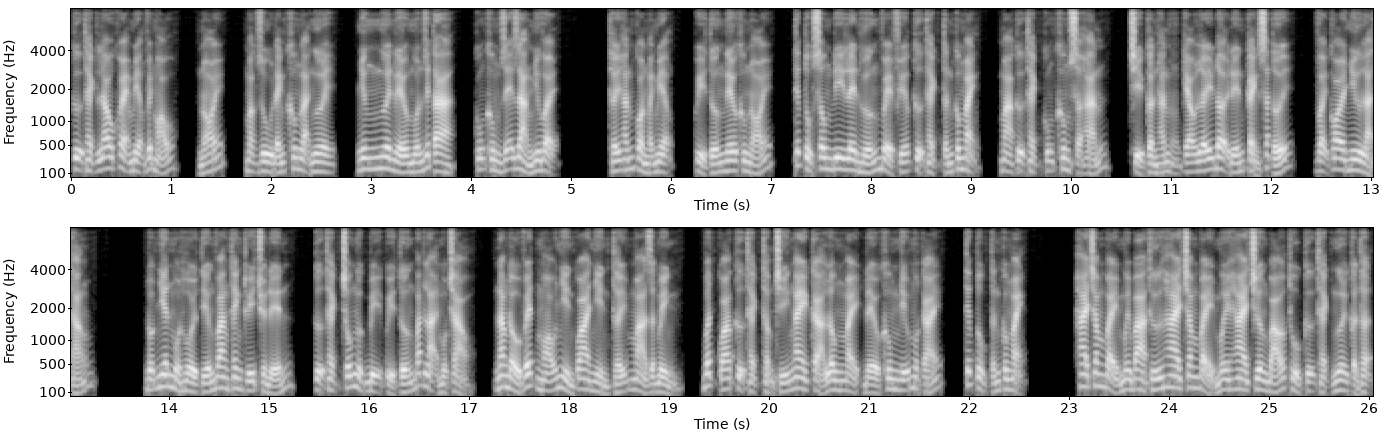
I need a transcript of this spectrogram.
cự thạch lau khỏe miệng vết máu, nói, mặc dù đánh không lại ngươi, nhưng ngươi nếu muốn giết ta, cũng không dễ dàng như vậy. Thấy hắn còn mạnh miệng, quỷ tướng nếu không nói, tiếp tục xông đi lên hướng về phía cự thạch tấn công mạnh, mà cự thạch cũng không sợ hắn, chỉ cần hắn kéo lấy đợi đến cảnh sát tới, vậy coi như là thắng. Đột nhiên một hồi tiếng vang thanh thúy truyền đến, cự thạch chỗ ngực bị quỷ tướng bắt lại một chảo, năm đầu vết máu nhìn qua nhìn thấy mà giật mình, bất quá cự thạch thậm chí ngay cả lông mày đều không nhíu một cái, tiếp tục tấn công mạnh. 273 thứ 272 chương báo thủ cự thạch ngươi cẩn thận.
